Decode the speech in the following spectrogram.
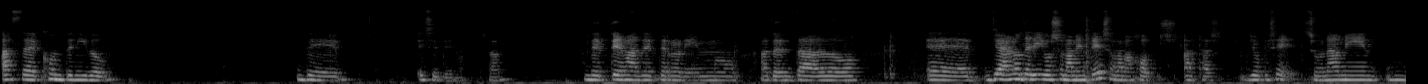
hacer contenido de ese tema, ¿sabes? De temas de terrorismo, atentados. Eh, ya no te digo solamente eso, a lo mejor hasta, yo qué sé, tsunami, mm,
